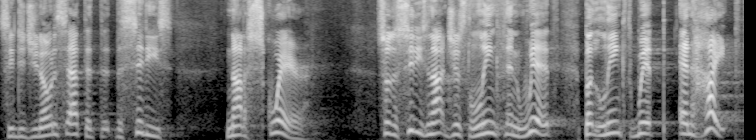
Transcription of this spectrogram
See, did you notice that? That the, the city's not a square. So the city's not just length and width, but length, width, and height.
